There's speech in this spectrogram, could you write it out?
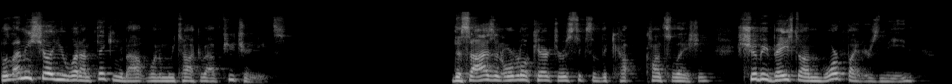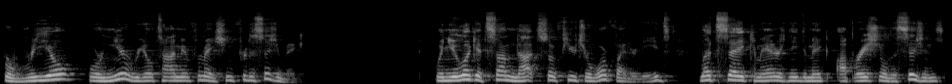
But let me show you what I'm thinking about when we talk about future needs. The size and orbital characteristics of the co constellation should be based on warfighters' need for real or near real time information for decision making. When you look at some not so future warfighter needs, let's say commanders need to make operational decisions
